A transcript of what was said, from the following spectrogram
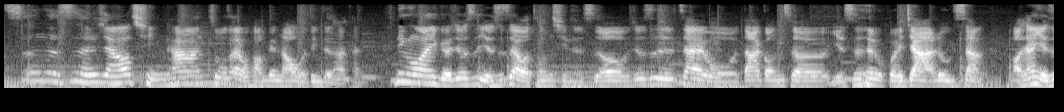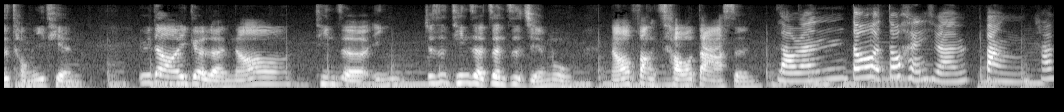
真的是很想要请他坐在我旁边，然后我盯着他看。另外一个就是也是在我通勤的时候，就是在我搭公车也是回家的路上，好像也是同一天遇到一个人，然后听着音，就是听着政治节目，然后放超大声，老人都都很喜欢放他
